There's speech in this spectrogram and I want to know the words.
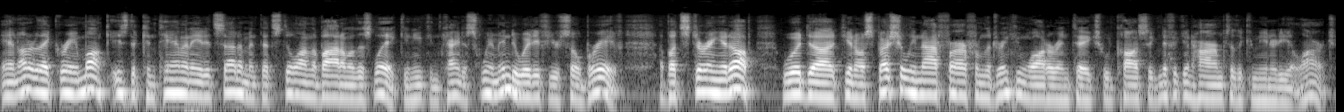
And under that gray muck is the contaminated sediment that's still on the bottom of this lake. And you can kind of swim into it if you're so brave. But stirring it up would, uh, you know, especially not far from the drinking water intakes, would cause significant harm to the community at large.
